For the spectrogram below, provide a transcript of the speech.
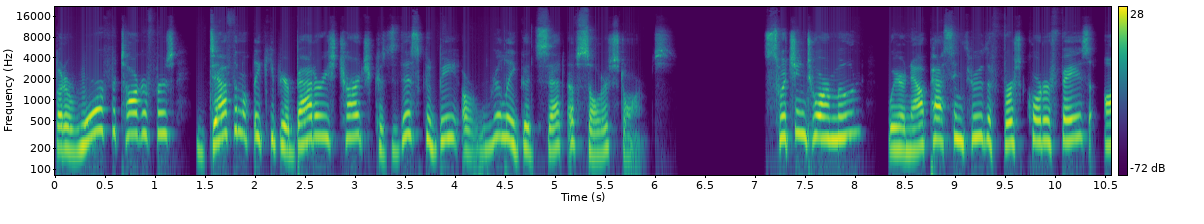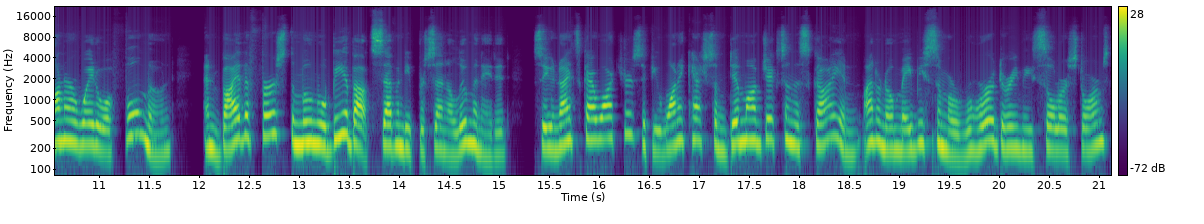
But aurora photographers, definitely keep your batteries charged because this could be a really good set of solar storms. Switching to our moon, We are now passing through the first quarter phase on our way to a full moon, and by the first, the moon will be about 70% illuminated. So, you night sky watchers, if you want to catch some dim objects in the sky and I don't know, maybe some aurora during these solar storms,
